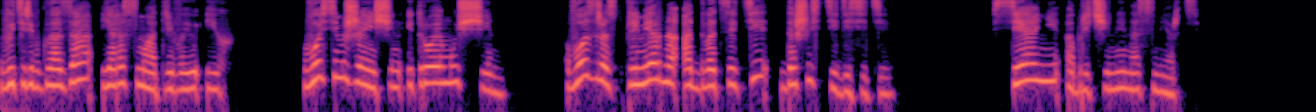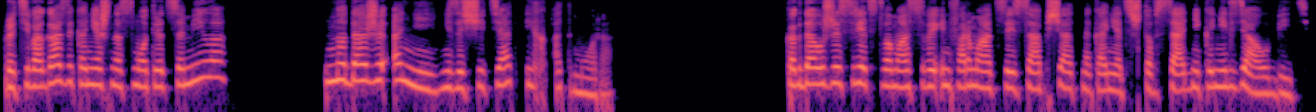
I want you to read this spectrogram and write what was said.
Вытерев глаза, я рассматриваю их. Восемь женщин и трое мужчин. Возраст примерно от двадцати до шестидесяти. Все они обречены на смерть. Противогазы, конечно, смотрятся мило, но даже они не защитят их от мора. Когда уже средства массовой информации сообщат, наконец, что всадника нельзя убить,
